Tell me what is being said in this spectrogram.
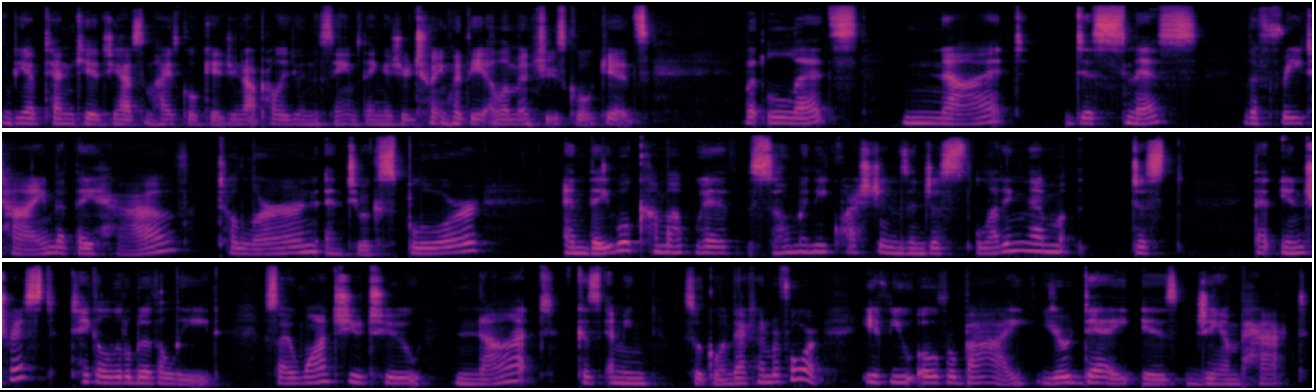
if you have 10 kids, you have some high school kids, you're not probably doing the same thing as you're doing with the elementary school kids. But let's not dismiss the free time that they have to learn and to explore. And they will come up with so many questions and just letting them just that interest take a little bit of the lead. So I want you to not, because I mean, so going back to number four, if you overbuy, your day is jam packed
